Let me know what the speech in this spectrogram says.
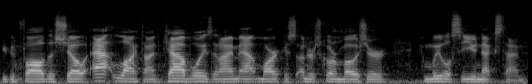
You can follow the show at Locked On Cowboys, and I'm at Marcus underscore Mosher, and we will see you next time.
